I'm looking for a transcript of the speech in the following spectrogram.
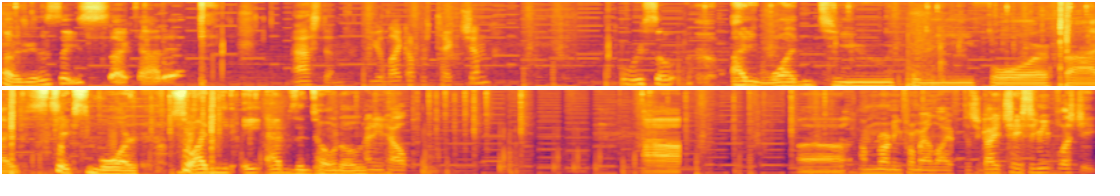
I was gonna say suck at it. Ask them. Do you like our protection? We're so. I need one, two, three, four, five, six more. So I need eight M's in total. I need help. Uh. Uh. I'm running for my life. There's a guy chasing me, Flushy.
